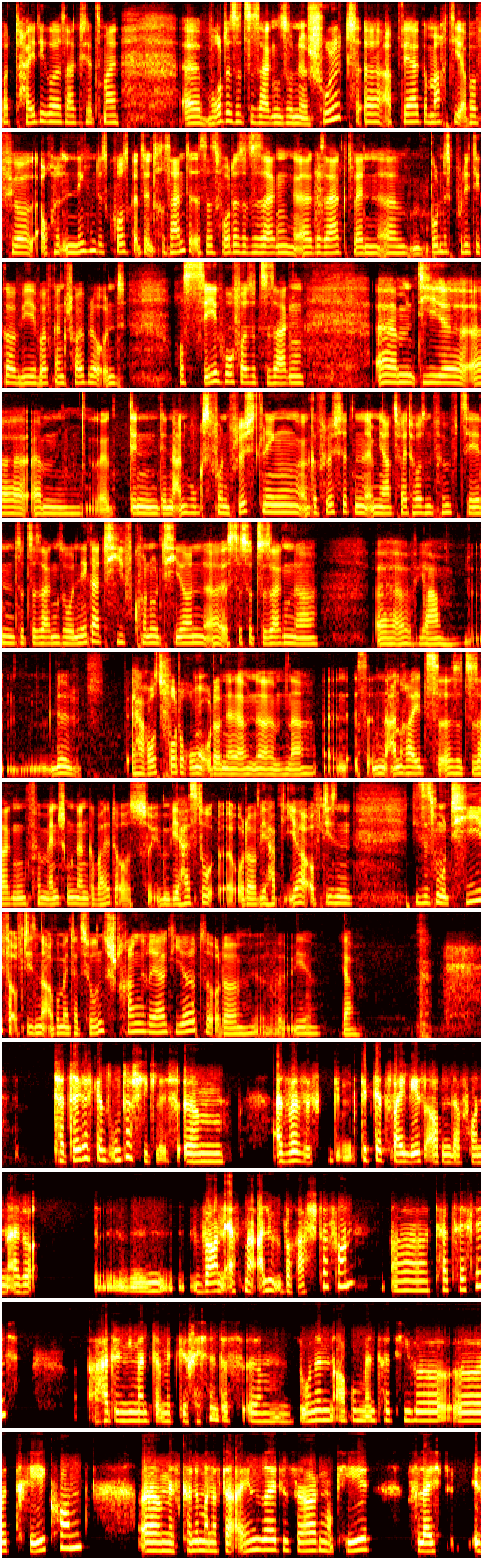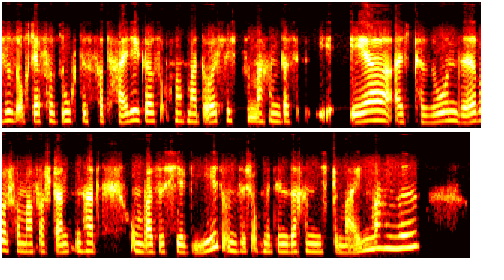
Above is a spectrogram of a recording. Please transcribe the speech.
Nazi-Verteidiger, sage ich jetzt mal, äh, wurde sozusagen so eine Schuldabwehr gemacht, die aber für auch einen linken Diskurs ganz interessant ist. Es wurde sozusagen äh, gesagt, wenn ähm, Bundespolitiker wie Wolfgang Schäuble und Horst Seehofer sozusagen ähm, die äh, ähm, den, den Anwuchs von Flüchtlingen, äh, Geflüchteten im Jahr 2015 sozusagen so negativ konnotieren, äh, ist das sozusagen eine, äh, ja, eine Herausforderung oder eine, eine, eine, ein Anreiz äh, sozusagen für Menschen dann Gewalt auszuüben. Wie hast du äh, oder wie habt ihr auf diesen dieses Motiv, auf diesen Argumentationsstrang reagiert oder wie ja? Tatsächlich ganz unterschiedlich. Ähm, also es gibt ja zwei Lesarten davon. Also waren erstmal alle überrascht davon, äh, tatsächlich. Hatte niemand damit gerechnet, dass ähm, so ein argumentativer äh, Dreh kommt. Ähm, jetzt könnte man auf der einen Seite sagen, okay, vielleicht ist es auch der Versuch des Verteidigers, auch nochmal deutlich zu machen, dass er als Person selber schon mal verstanden hat, um was es hier geht und sich auch mit den Sachen nicht gemein machen will,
